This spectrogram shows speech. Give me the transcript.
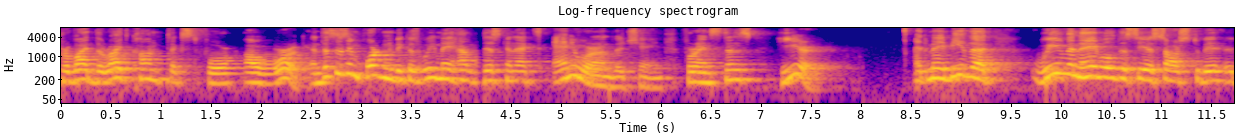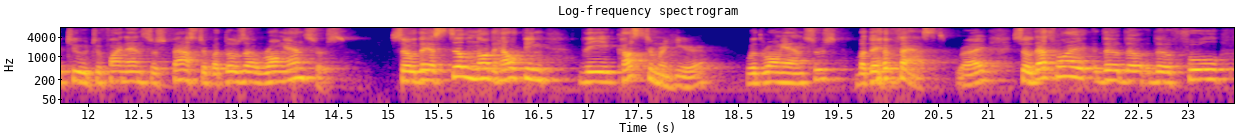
provide the right context for our work. And this is important because we may have disconnects anywhere on the chain. For instance, here. It may be that we've enabled the CSRs to be to, to find answers faster, but those are wrong answers. So they are still not helping the customer here with wrong answers, but they are fast, right? So that's why the, the, the full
